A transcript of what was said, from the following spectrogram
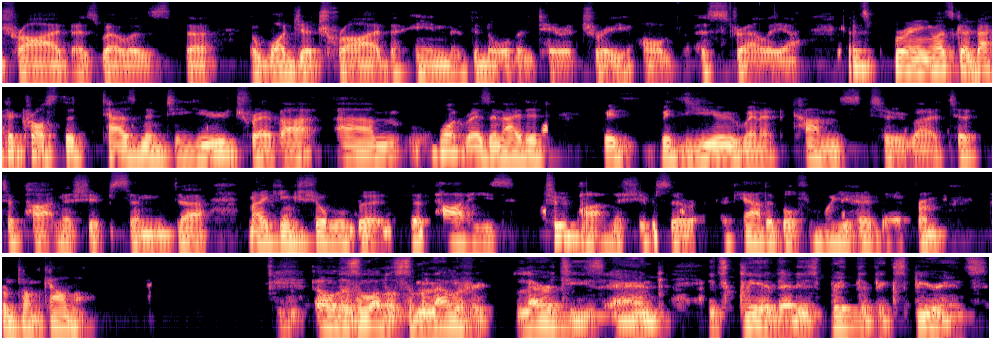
tribe as well as the the Wadja tribe in the Northern Territory of Australia. Let's bring, let's go back across the Tasman to you, Trevor. Um, what resonated with with you when it comes to uh, to, to, partnerships and uh, making sure that the parties to partnerships are accountable from what you heard there from from Tom Calma? Oh, there's a lot of similarities, and it's clear that his breadth of experience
